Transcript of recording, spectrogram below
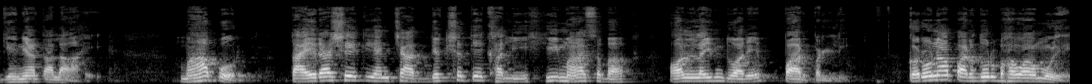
घेण्यात आला आहे. महापौर तायरा शेख यांच्या अध्यक्षतेखाली ही महासभा ऑनलाईनद्वारे पार पडली. करोना प्रादुर्भावामुळे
